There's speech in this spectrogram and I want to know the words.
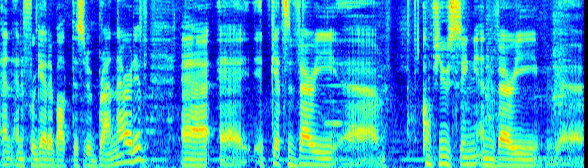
and, and forget about the sort of brand narrative, it gets very um, confusing and very uh,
